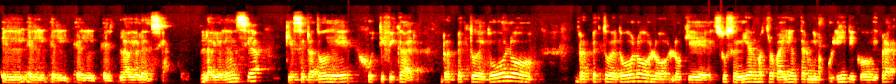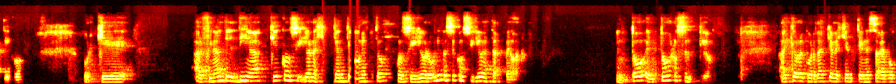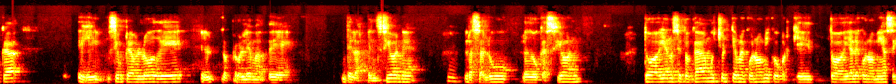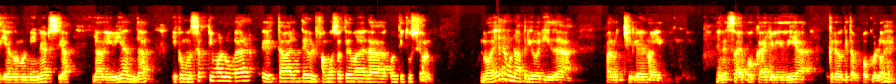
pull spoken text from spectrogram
la violencia. La violencia que se trató de justificar respecto de todo lo respecto de todo lo, lo que sucedía en nuestro país en términos políticos y prácticos, porque al final del día, ¿qué consiguió la gente con esto? Consiguió, lo único que se consiguió es estar peor. En, en todos los sentidos. Hay que recordar que la gente en esa época eh, siempre habló de los problemas de, de las pensiones, mm. la salud, la educación. Todavía no se tocaba mucho el tema económico porque todavía la economía seguía con una inercia la vivienda, y como séptimo lugar estaba el, el famoso tema de la constitución. No era una prioridad para los chilenos y en esa época y hoy día creo que tampoco lo es.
